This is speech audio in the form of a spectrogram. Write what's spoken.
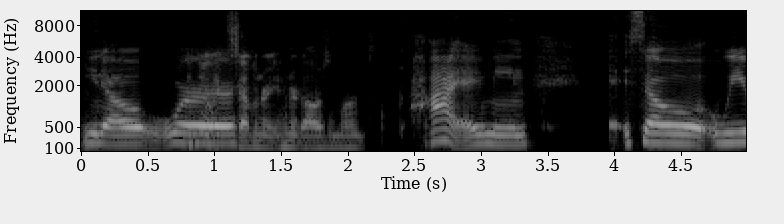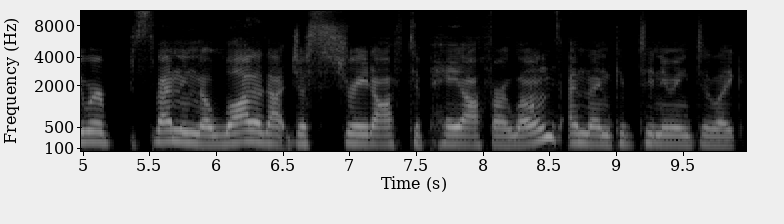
you know I think they're were like seven or eight hundred dollars a month. high i mean eh, so we were spending a lot of that just straight off to pay off our loans and then continuing to like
